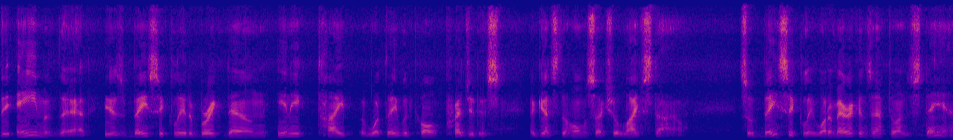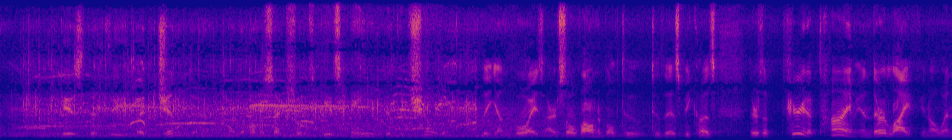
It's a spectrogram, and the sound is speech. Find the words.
The aim of that is basically to break down any type of what they would call prejudice against the homosexual lifestyle. So basically, what Americans have to understand is that the agenda of the homosexuals is aimed at the children the young boys are so vulnerable to, to this because there's a period of time in their life, you know, when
